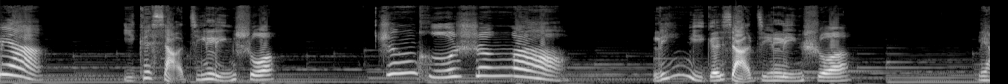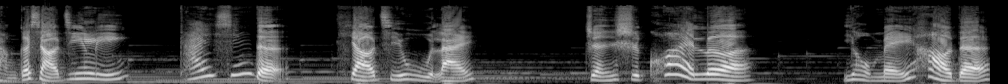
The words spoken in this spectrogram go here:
亮！一个小精灵说：“真合身啊！”另一个小精灵说：“两个小精灵开心的跳起舞来，真是快乐又美好的。”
